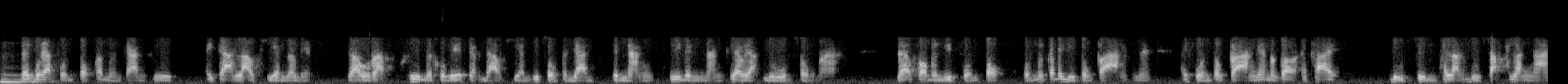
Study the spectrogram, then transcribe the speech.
อืมในเวลาฝนตกก็เหมือนกันคือ ไอจานดาวเทียมเราเนี่ย เรารับคลื่นไมโครเวฟจากดาวเทียมที่ส่งสัญญาณเป็นหนังที่เป็นหนังที่เราอยากดูส่งมา แล้วพอมันมีฝนตกฝนมันก็ไปอยู่ตรงกลางใช่ไหมไอ้ฝนตรงกลางเนี่ยมันก็คล้ายๆดูดซึมพลังดูดซับพลังงาน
